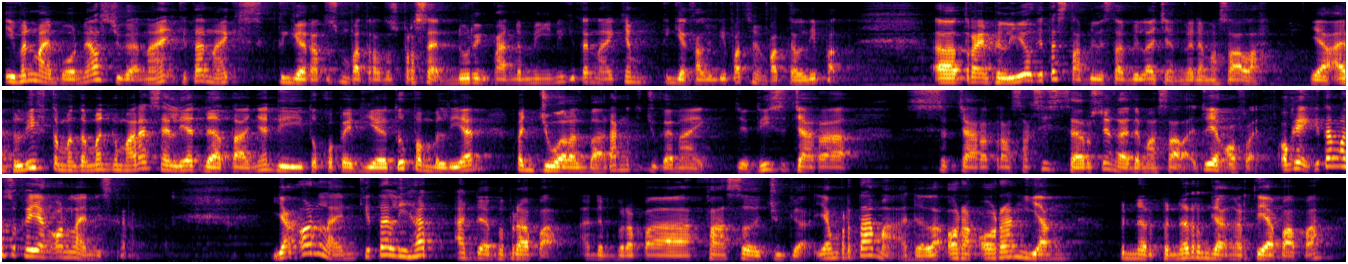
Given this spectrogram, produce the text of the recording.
even my bonels juga naik kita naik 300 400 persen. During pandemi ini kita naiknya tiga kali lipat sampai empat kali lipat. Uh, Tribelio kita stabil stabil aja nggak ada masalah. Ya I believe teman-teman kemarin saya lihat datanya di Tokopedia itu pembelian penjualan barang itu juga naik. Jadi secara secara transaksi seharusnya nggak ada masalah. Itu yang offline. Oke kita masuk ke yang online nih sekarang. Yang online kita lihat ada beberapa ada beberapa fase juga. Yang pertama adalah orang-orang yang benar-benar nggak ngerti apa-apa.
